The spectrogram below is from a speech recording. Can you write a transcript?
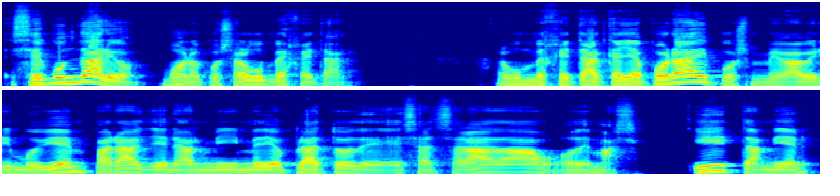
Secundario, bueno, pues algún vegetal. Algún vegetal que haya por ahí, pues me va a venir muy bien para llenar mi medio plato de ensalada o demás. Y también,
